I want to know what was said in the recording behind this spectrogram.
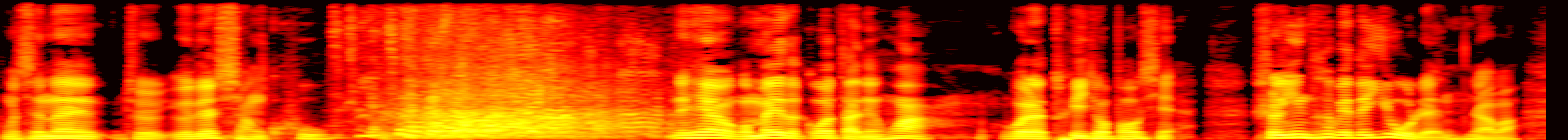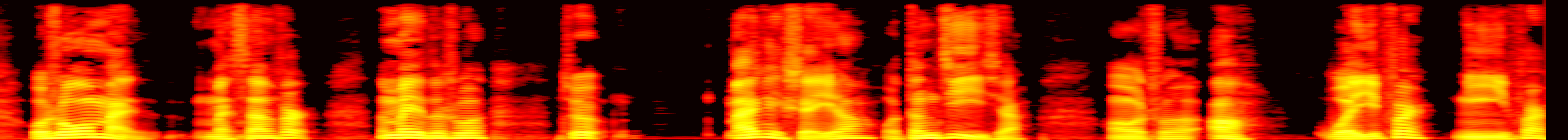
我现在就有点想哭。那天有个妹子给我打电话过来推销保险，声音特别的诱人，你知道吧？我说我买买三份那妹子说就买给谁呀？我登记一下。啊，我说啊，我一份你一份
